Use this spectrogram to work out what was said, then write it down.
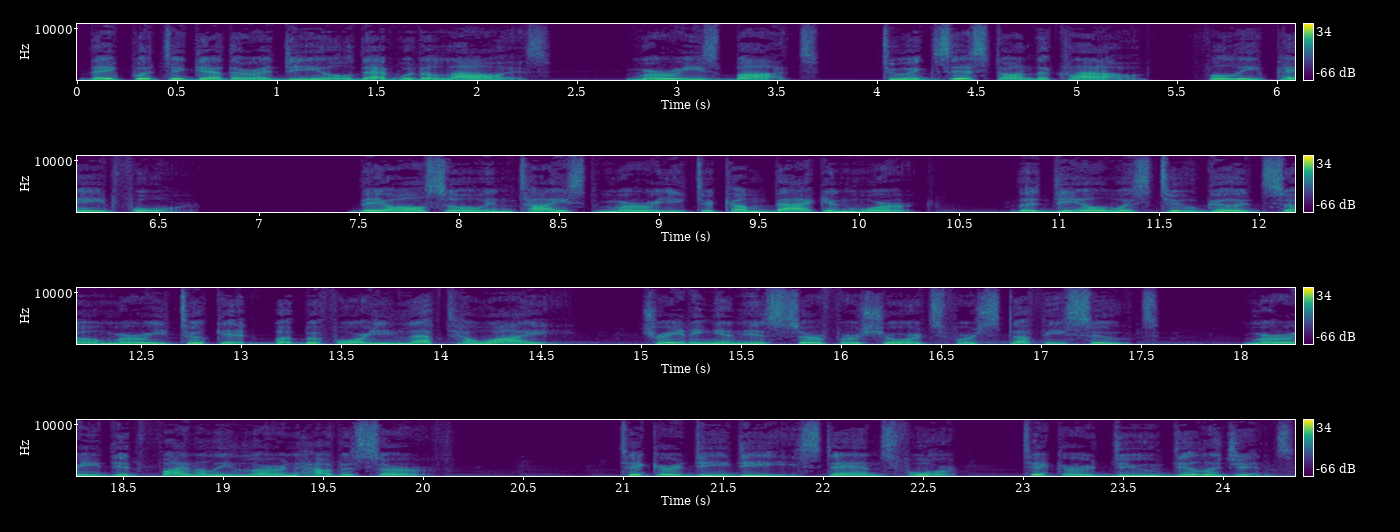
They put together a deal that would allow us, Murray's bots, to exist on the cloud, fully paid for. They also enticed Murray to come back and work, The deal was too good so Murray took it but before he left Hawaii, trading in his surfer shorts for stuffy suits, Murray did finally learn how to surf. Ticker DD stands for Ticker Due Diligence,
